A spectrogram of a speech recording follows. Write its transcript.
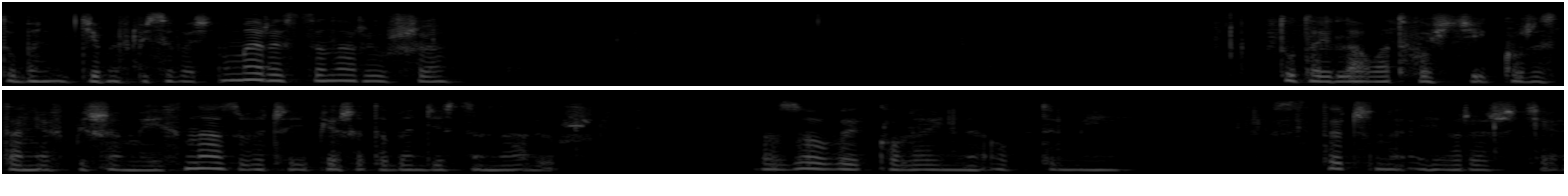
Tu będziemy wpisywać numery scenariuszy. Tutaj dla łatwości korzystania wpiszemy ich nazwy, czyli pierwszy to będzie scenariusz bazowy, kolejny optymistyczny i wreszcie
